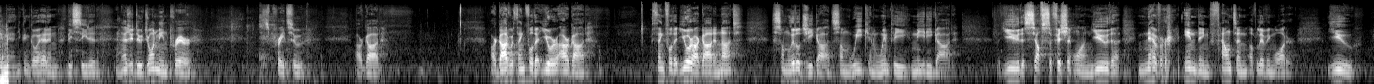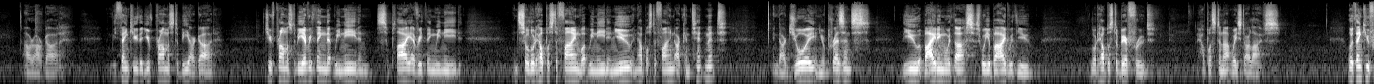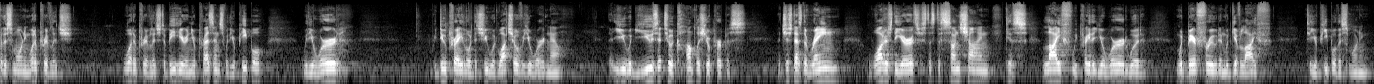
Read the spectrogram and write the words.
Amen. You can go ahead and be seated. And as you do, join me in prayer. Let's pray to our God. Our God, we're thankful that you're our God. We're thankful that you're our God and not some little g God, some weak and wimpy, needy God. But you, the self sufficient one, you, the never ending fountain of living water, you are our God. We thank you that you've promised to be our God, that you've promised to be everything that we need and supply everything we need. And so, Lord, help us to find what we need in you and help us to find our contentment and our joy in your presence, you abiding with us as we abide with you. Lord, help us to bear fruit. Help us to not waste our lives. Lord, thank you for this morning. What a privilege. What a privilege to be here in your presence with your people, with your word. We do pray, Lord, that you would watch over your word now, that you would use it to accomplish your purpose. That just as the rain waters the earth, just as the sunshine gives life, we pray that your word would, would bear fruit and would give life to your people this morning.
